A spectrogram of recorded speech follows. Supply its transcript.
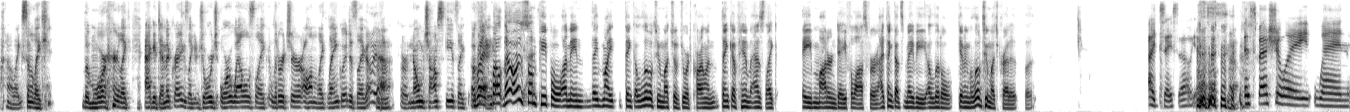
I don't know, like some of like the more like academic writings like george orwell's like literature on like language it's like oh yeah uh-huh. or noam chomsky it's like okay. right well there are some people i mean they might think a little too much of george carlin think of him as like a modern day philosopher i think that's maybe a little giving him a little too much credit but i'd say so yes yeah. especially when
